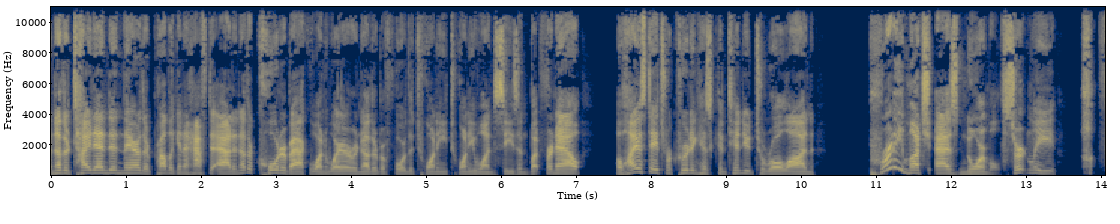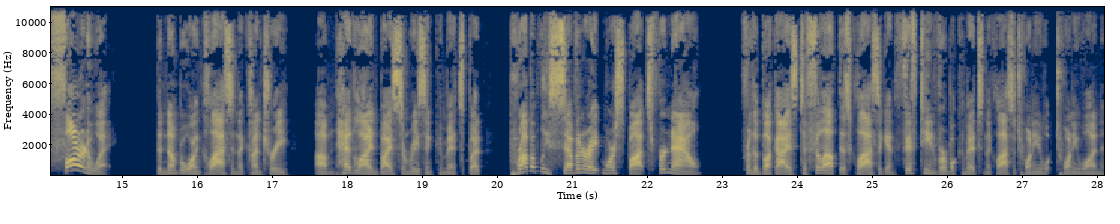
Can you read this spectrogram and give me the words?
another tight end in there. They're probably going to have to add another quarterback one way or another before the 2021 season. But for now, Ohio State's recruiting has continued to roll on pretty much as normal. Certainly far and away the number one class in the country, um, headlined by some recent commits, but probably seven or eight more spots for now for the Buckeyes to fill out this class. Again, 15 verbal commits in the class of 2021.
